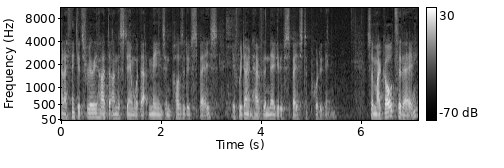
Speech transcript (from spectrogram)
And I think it's really hard to understand what that means in positive space if we don't have the negative space to put it in. So, my goal today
